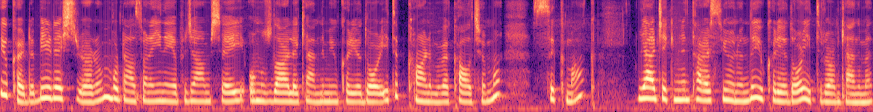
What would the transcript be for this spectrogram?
yukarıda birleştiriyorum. Buradan sonra yine yapacağım şey omuzlarla kendimi yukarıya doğru itip karnımı ve kalçamı sıkmak. Yer çekiminin tersi yönünde yukarıya doğru ittiriyorum kendimi.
